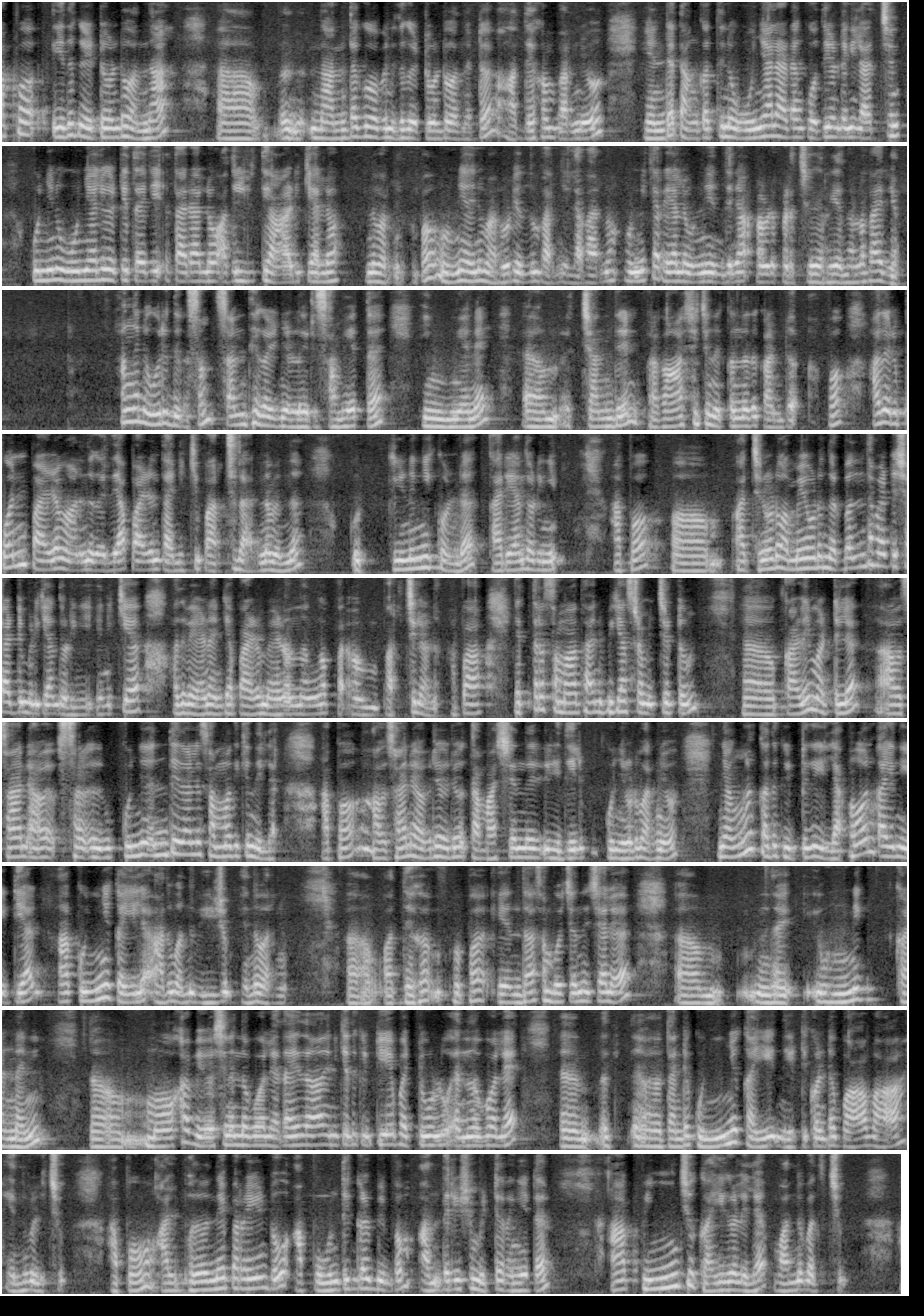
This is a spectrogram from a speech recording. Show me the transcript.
അപ്പോൾ ഇത് കേട്ടുകൊണ്ട് വന്ന നന്ദഗോപൻ ഇത് കേട്ടുകൊണ്ട് വന്നിട്ട് അദ്ദേഹം പറഞ്ഞു എന്റെ തങ്കത്തിന് ഊഞ്ഞാലാടാൻ കൊതിയുണ്ടെങ്കിൽ അച്ഛൻ കുഞ്ഞിന് ഊഞ്ഞാൽ കെട്ടി തരി തരാലോ അതിലിരുത്തി ആടിക്കാലോ. എന്ന് പറഞ്ഞു. അപ്പോൾ ഉണ്ണി അതിന് മറുപടി ഒന്നും പറഞ്ഞില്ല. കാരണം ഉണ്ണിക്കറിയാലോ ഉണ്ണി എന്തിനാ അവിടെ പിടച്ചു കയറിയെന്നുള്ള കാര്യം. അങ്ങനെ ഒരു ദിവസം സന്ധ്യ കഴിഞ്ഞുള്ള ഒരു സമയത്ത് ഇങ്ങനെ ചന്ദ്രൻ പ്രകാശിച്ചു നിൽക്കുന്നത് കണ്ട്. അപ്പോൾ അതൊരു പൊൻ പഴമാണെന്ന് കരുതി. ആ പഴം തനിക്ക് പറിച്ചു തരണമെന്ന് കിണുങ്ങിക്കൊണ്ട് കരയാൻ തുടങ്ങി. അപ്പോൾ അച്ഛനോടും അമ്മയോടും നിർബന്ധമായിട്ട് ശാഠ്യം പിടിക്കാൻ തുടങ്ങി. എനിക്ക് അത് വേണം എനിക്ക് ആ പഴം വേണം എന്നങ്ങ് പറച്ചിലാണ്. അപ്പോൾ എത്ര സമാധാനിപ്പിക്കാൻ ശ്രമിച്ചിട്ടും കളിമട്ടിൽ അവസാന കുഞ്ഞ് എന്ത് ചെയ്താലും സമ്മതിക്കുന്നില്ല. അപ്പോൾ അവസാനം അവർ ഒരു തമാശ എന്ന രീതിയിൽ കുഞ്ഞിനോട് പറഞ്ഞു ഞങ്ങൾക്കത് കിട്ടുകയില്ല. മോൻ കൈ നീട്ടിയാൽ ആ കുഞ്ഞ് കയ്യിൽ അത് വന്ന് വീഴും എന്ന് പറഞ്ഞു. അദ്ദേഹം ഇപ്പൊ എന്താ സംഭവിച്ചതെന്ന് വെച്ചാൽ ആം, ആ, മോഹവിവശൻ എന്ന പോലെ അതായത് ആ എനിക്കത് കിട്ടിയേ പറ്റുള്ളൂ എന്നതുപോലെ തന്റെ കുഞ്ഞു കൈ നീട്ടിക്കൊണ്ട് വാ വാ എന്ന് വിളിച്ചു. അപ്പോൾ അത്ഭുതം എന്നേ പറയുണ്ടു ആ പൂന്തിങ്കൾ ബിംബം അന്തരീക്ഷം വിട്ടിറങ്ങിയിട്ട് ആ പിഞ്ചു കൈകളിൽ വന്നു പതിച്ചു.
